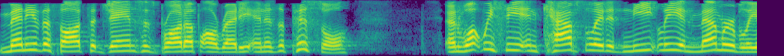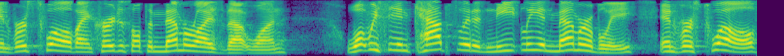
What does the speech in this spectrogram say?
many of the thoughts that James has brought up already in his epistle. And what we see encapsulated neatly and memorably in verse 12, I encourage us all to memorize that one. what we see encapsulated neatly and memorably in verse 12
